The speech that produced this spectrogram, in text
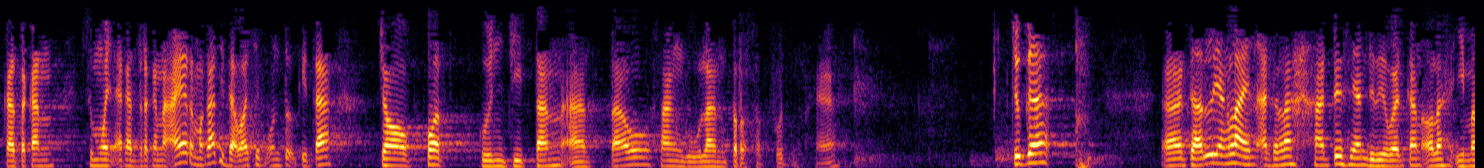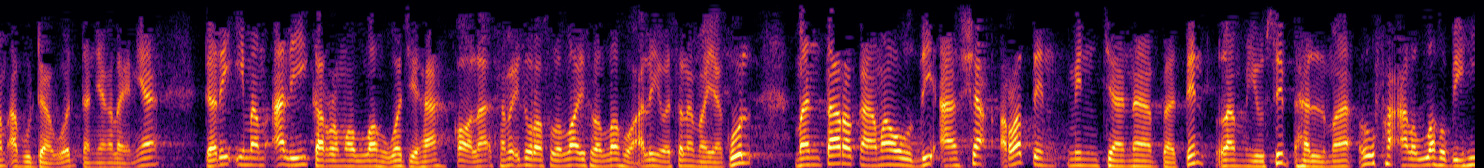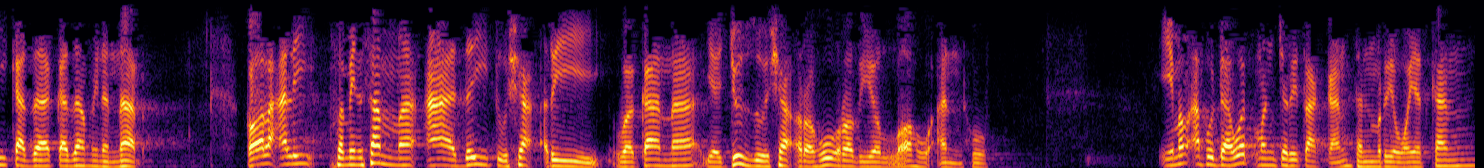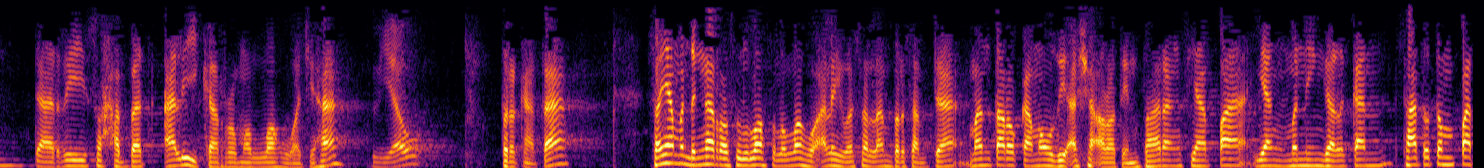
katakan semuanya akan terkena air, maka tidak wajib untuk kita copot kuncitan atau sanggulan tersebut. Ya. Juga e, dalil yang lain adalah hadis yang diriwayatkan oleh Imam Abu Dawud dan yang lainnya dari Imam Ali karramallahu wajhah qala sampai itu Rasulullah sallallahu alaihi wasallam yaqul man taraka mawdi'a sya'ratin min janabatin lam yusib hal ma'u fa'alallahu bihi kadza kadza minan nar. Qala Ali famin samma adaitu sya'ri wa kana yajuzu sya'rahu radhiyallahu anhu Imam Abu Dawud menceritakan dan meriwayatkan dari sahabat Ali karramallahu wajhah, beliau berkata, saya mendengar Rasulullah Shallallahu alaihi wasallam bersabda, "Man taraka maudhi asy'aratin, barang siapa yang meninggalkan satu tempat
